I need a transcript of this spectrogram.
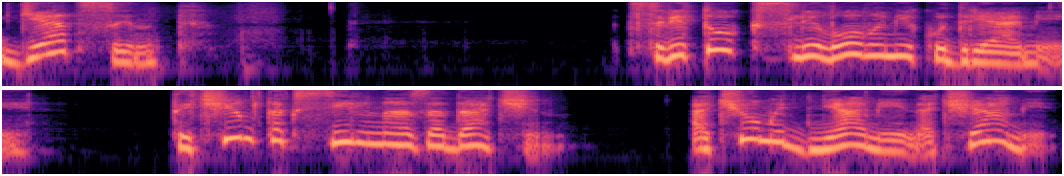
Гиацинт. Цветок с лиловыми кудрями. Ты чем так сильно озадачен? О чем и днями, и ночами?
